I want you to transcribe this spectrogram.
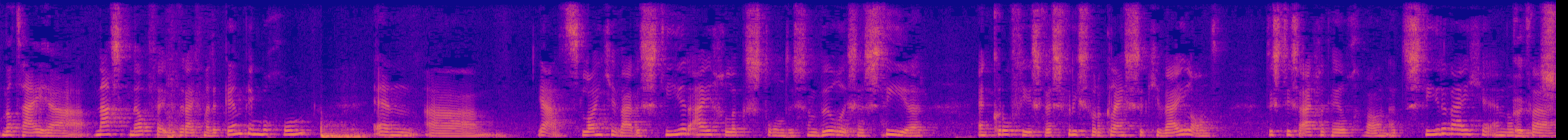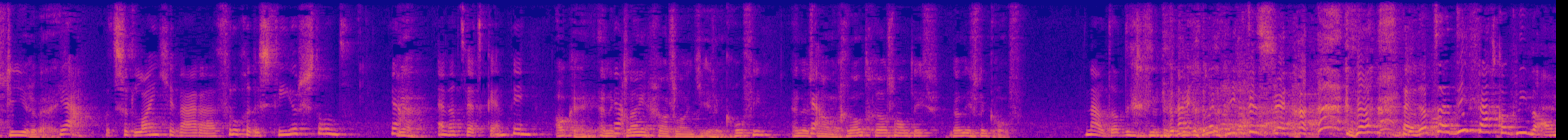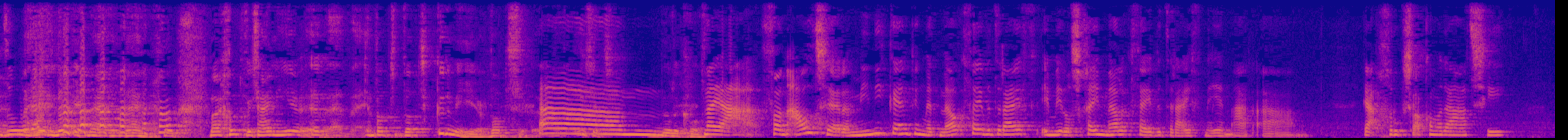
Dat hij uh, naast het melkveebedrijf met een camping begon. En uh, ja, het landje waar de stier eigenlijk stond. Dus een bul is een stier. En kroffie is West-Fries voor een klein stukje weiland. Dus het is eigenlijk heel gewoon het stierenweidje. En dat, het stierenweidje? ja, dat is het landje waar vroeger de stier stond. Ja, ja, en dat werd camping. Oké, okay, en een ja. klein graslandje is een kroffie. En als ja. nou een groot grasland is, dan is het een krof. Nou, dat durf ik eigenlijk niet te zeggen. nee, dat, uh, die vraag kan ik niet beantwoorden. Nee, nee, nee. nee goed. Maar goed, we zijn hier. Uh, en wat, wat kunnen we hier? Wat is het? Bullenkrof? Nou ja, van oudsher een minicamping met melkveebedrijf. Inmiddels geen melkveebedrijf meer, maar ja, groepsaccommodatie.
